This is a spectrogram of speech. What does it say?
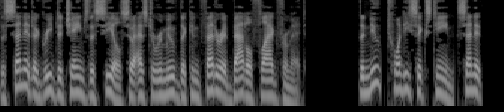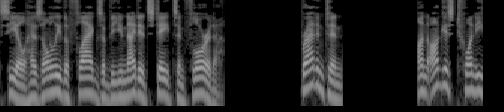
the Senate agreed to change the seal so as to remove the Confederate battle flag from it. The new 2016 Senate seal has only the flags of the United States and Florida. Bradenton on August 22,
